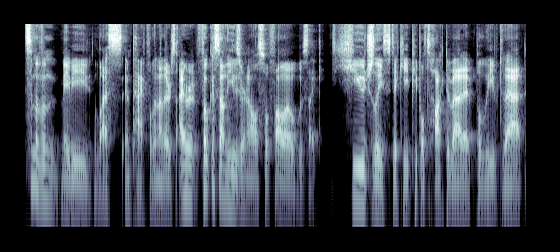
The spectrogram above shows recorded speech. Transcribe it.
Some of them may be less impactful than others. I focus on the user and also follow was like hugely sticky. People talked about it, believed that.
